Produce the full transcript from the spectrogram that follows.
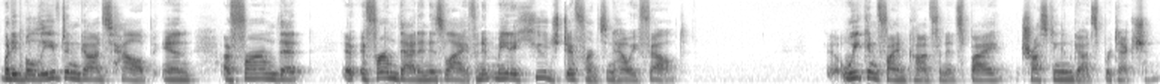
But he believed in God's help and affirmed that, affirmed that in his life, and it made a huge difference in how he felt. We can find confidence by trusting in God's protection.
